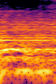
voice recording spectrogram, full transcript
Thanks.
